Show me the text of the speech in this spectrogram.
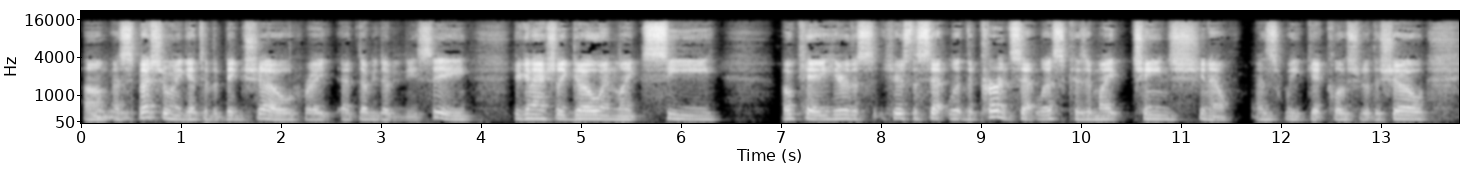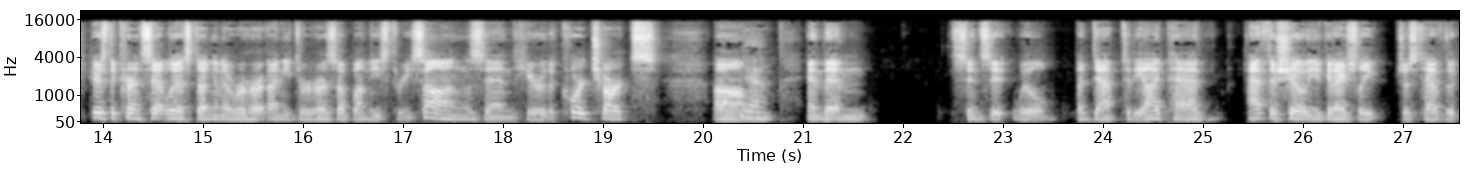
um, Mhm. especially when you get to the big show right at WWDC you can actually go and like see okay here this here's the set li- the current set list because it might change you know as we get closer to the show. Here's the current set list. I'm going to rehearse i need to rehearse up on these three songs and here are the chord charts. Um, Yeah. and then since it will adapt to the ipad at the show you could actually just have the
